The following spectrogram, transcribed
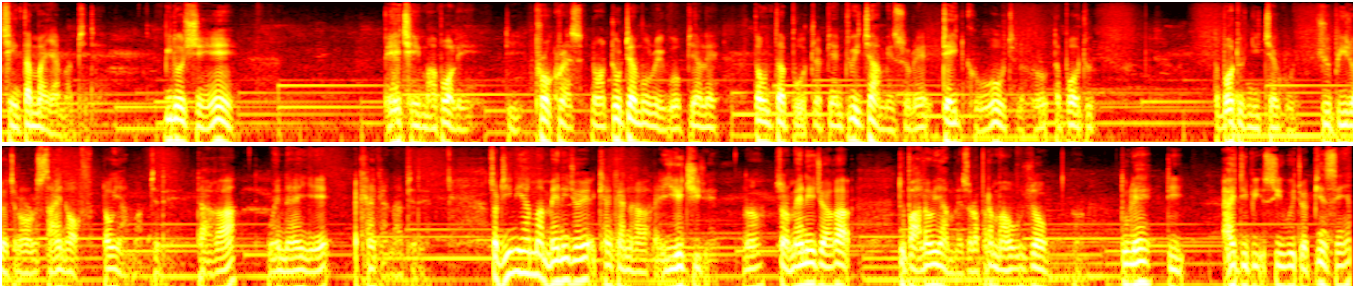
အချိန်သတ်မှတ်ရမှာဖြစ်တယ်ပြီးလို့ရှိရင်ဘယ်ချိန်မှာပေါ့လေဒီ progress နော်တိုးတက်မှုတွေကိုပြန်လဲသုံးသပ်ဖို့အတွက်ပြန်တွေးကြမယ်ဆိုတော့ date ကိုကျွန်တော်တို့သဘောတူသဘောတူညီချက်ကိုယူပြီးတော့ကျွန်တော်တို့ sign off လုပ်ရမှာဖြစ်တယ်ဒါကဝန်ထမ်းရဲ့အခက်အခဲဖြစ်တယ် ဆိုတော့ဒီနေရာမှာ manager ရဲ့အခန်းကဏ္ဍကလည်းအရေးကြီးတယ်နော်ဆိုတော့ manager ကသူဘာလုပ်ရမလဲဆိုတော့ပထမဦးဆုံးသူလည်းဒီ IDP အစည်းအဝေးအတွက်ပြင်ဆင်ရ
